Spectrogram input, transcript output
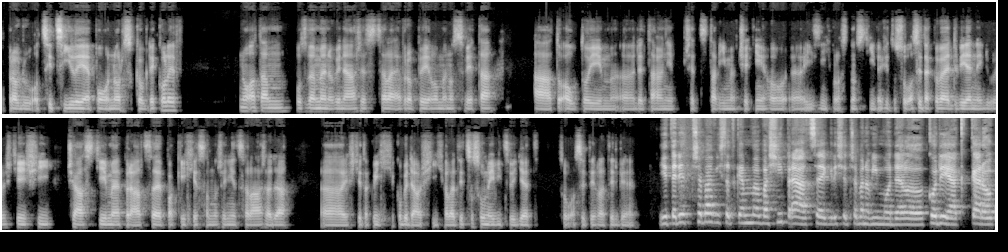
opravdu od Sicílie po Norsko, kdekoliv. No a tam pozveme novináře z celé Evropy, lomeno světa a to auto jim eh, detailně představíme, včetně jeho eh, jízdních vlastností. Takže to jsou asi takové dvě nejdůležitější části mé práce, pak jich je samozřejmě celá řada eh, ještě takových jakoby dalších, ale ty, co jsou nejvíc vidět, jsou asi tyhle ty dvě. Je tedy třeba výsledkem vaší práce, když je třeba nový model Kodiak, Karok,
